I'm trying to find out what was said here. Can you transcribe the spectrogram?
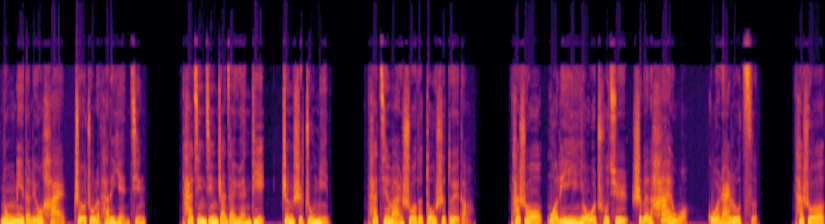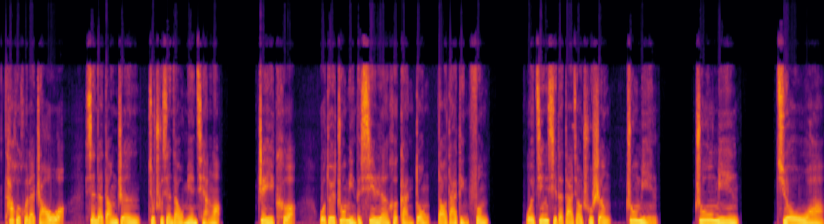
浓密的刘海遮住了她的眼睛。她静静站在原地，正是朱敏。她今晚说的都是对的。她说茉莉引诱我出去是为了害我，果然如此。她说她会回来找我。现在当真就出现在我面前了。这一刻，我对朱敏的信任和感动到达顶峰。我惊喜的大叫出声：“朱敏，朱敏，救我！”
